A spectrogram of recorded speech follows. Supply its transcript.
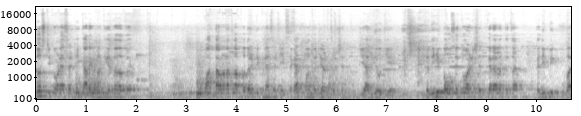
कस टिकवण्यासाठी कार्यक्रम हाती घेतला जातोय. वातावरणातला बदल टिपण्यासाठी एक सगळ्यात महत्त्वाची अडचण शेत जी आली होतीये कधीही पाऊस येतो आणि शेतकऱ्याला त्याचा कधी पीक उभा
